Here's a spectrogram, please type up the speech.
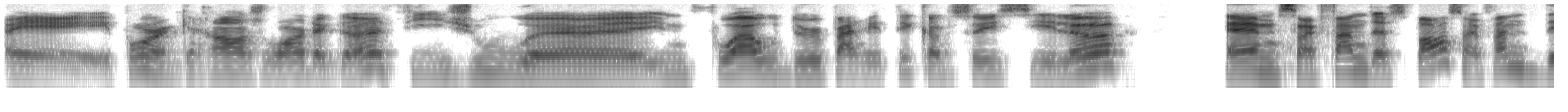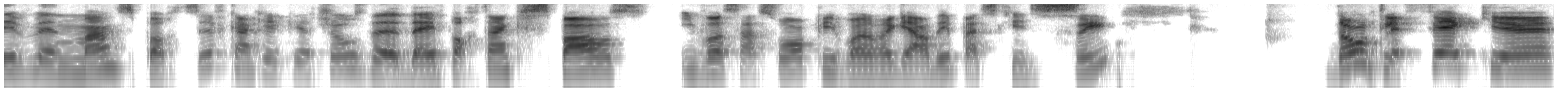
est, pas un grand joueur de golf. Il joue une fois ou deux par été comme ça ici et là. c'est un fan de sport, c'est un fan d'événements sportifs. Quand il y a quelque chose d'important qui se passe, il va s'asseoir puis il va le regarder parce qu'il sait. Donc, le fait que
